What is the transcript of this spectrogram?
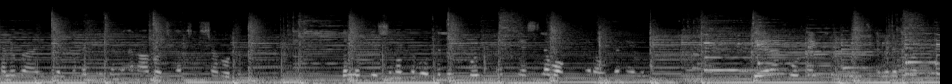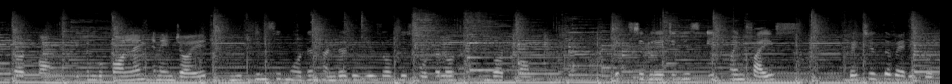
Hello guys, welcome back to watching 6 star hotel. The location of the hotel is good and love walking around the neighborhood. There are four types of rooms available on booking.com. You can book online and enjoy it. You can see more than 100 reviews of this hotel on booking.com. Its rating is 8.5, which is the very good.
